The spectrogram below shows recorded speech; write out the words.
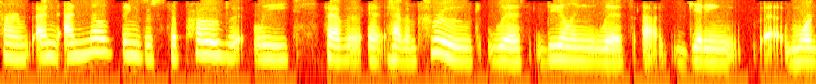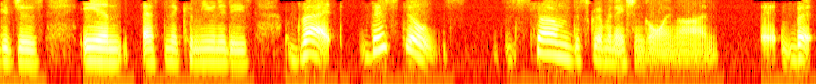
terms? I, I know things are supposedly have have improved with dealing with uh, getting uh, mortgages in ethnic communities, but there's still some discrimination going on. But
